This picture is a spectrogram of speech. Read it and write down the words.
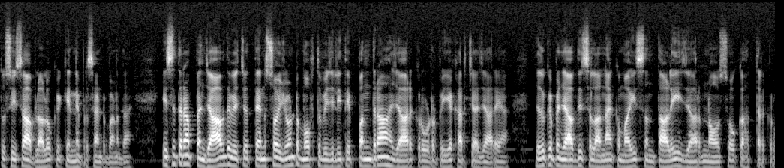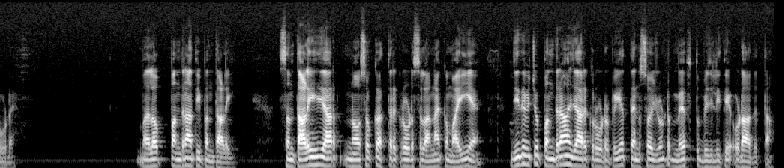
ਤੁਸੀਂ ਹਿਸਾਬ ਲਾ ਲਓ ਕਿ ਕਿੰਨੇ ਪਰਸੈਂਟ ਬਣਦਾ ਹੈ। ਇਸੇ ਤਰ੍ਹਾਂ ਪੰਜਾਬ ਦੇ ਵਿੱਚ 300 ਯੂਨਿਟ ਮੁਫਤ ਬਿਜਲੀ ਤੇ 15000 ਕਰੋੜ ਰੁਪਈਆ ਖਰਚਿਆ ਜਾ ਰਿਹਾ ਜਦੋਂ ਕਿ ਪੰਜਾਬ ਦੀ ਸਾਲਾਨਾ ਕਮਾਈ 47971 ਕਰੋੜ ਹੈ। ਮਤਲਬ 15 ਤੀ 45 47971 ਕਰੋੜ ਸਾਲਾਨਾ ਕਮਾਈ ਹੈ, ਜਿਹਦੇ ਵਿੱਚੋਂ 15000 ਕਰੋੜ ਰੁਪਏ 300 ਯੂਨਿਟ ਮੁਫਤ ਬਿਜਲੀ ਤੇ ਉਡਾ ਦਿੱਤਾ।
